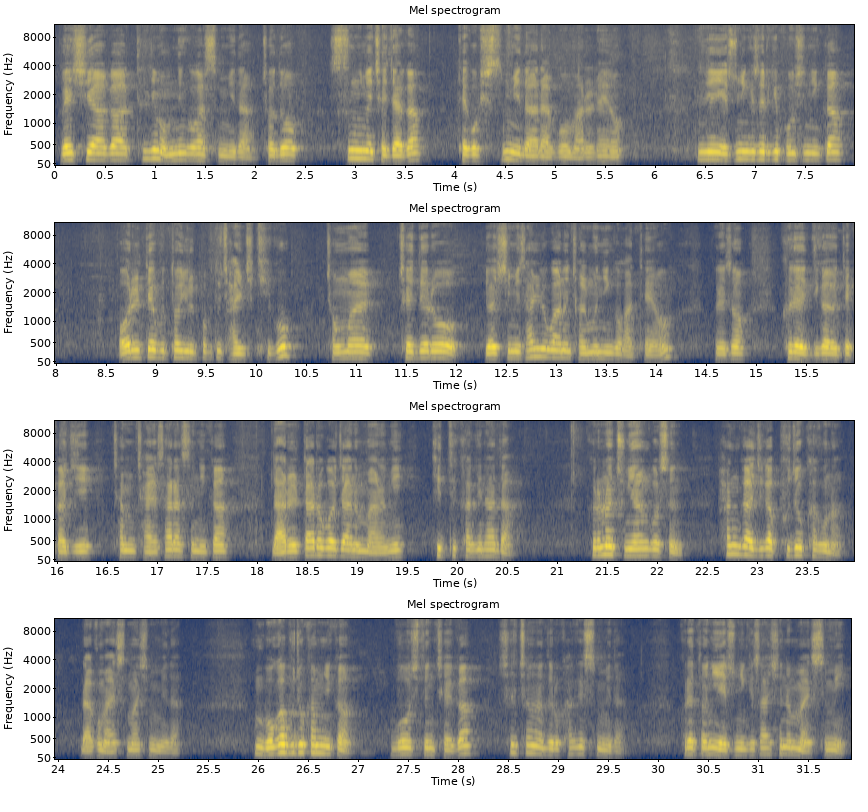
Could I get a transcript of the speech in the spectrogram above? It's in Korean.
메시아가 틀림없는 것 같습니다. 저도 스님의 제자가 되고 싶습니다라고 말을 해요. 근데 예수님께서 이렇게 보시니까 어릴 때부터 율법도 잘 지키고 정말 제대로 열심히 살려고 하는 젊은이인 것 같아요. 그래서 그래 네가 여태까지 참 잘 살았으니까 나를 따르고자 하는 마음이 기특하긴 하다. 그러나 중요한 것은 한 가지가 부족하구나 라고 말씀하십니다. 뭐가 부족합니까? 무엇이든 제가 실천하도록 하겠습니다. 그랬더니 예수님께서 하시는 말씀이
